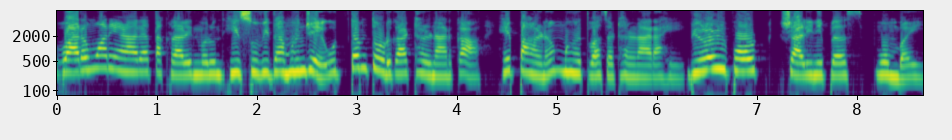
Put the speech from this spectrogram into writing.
वारंवार येणाऱ्या तक्रारींवरून ही सुविधा म्हणजे उत्तम तोडगा ठरणार का हे पाहणं महत्वाचं ठरणार आहे. Bureau report Shalini plus Mumbai.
